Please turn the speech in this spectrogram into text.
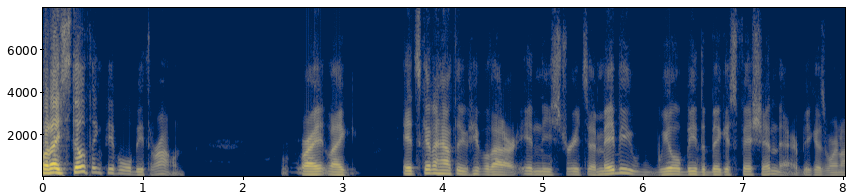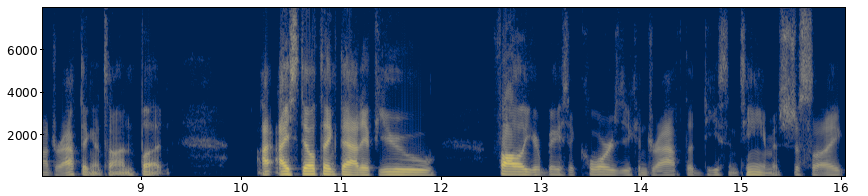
but I still think people will be thrown. Right. Like it's going to have to be people that are in these streets, and maybe we'll be the biggest fish in there because we're not drafting a ton. But I, I still think that if you follow your basic cores, you can draft a decent team. It's just like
